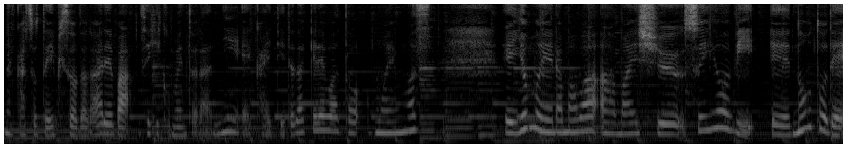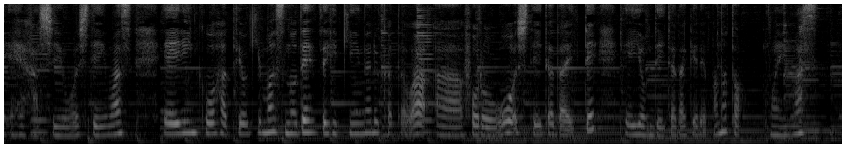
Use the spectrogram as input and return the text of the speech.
なんかちょっとエピソードがあればぜひコメント欄に、え書いていただければと思います、えー、読むエラマは毎週水曜日、えー、ノートで、え発信をしています、えリンクを貼っておきますのでぜひ気になる方はあフォローをしていただいて、え読んでいただければなと思います。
